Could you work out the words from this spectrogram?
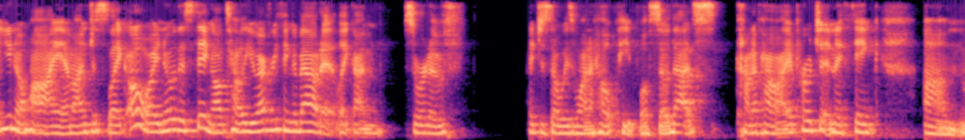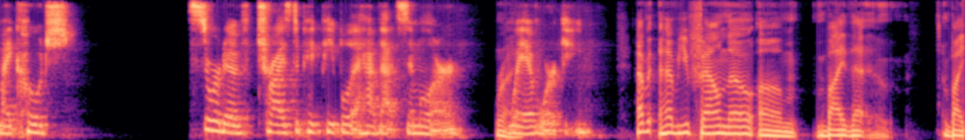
you know how I am. I'm just like, oh, I know this thing. I'll tell you everything about it. Like I'm sort of I just always want to help people. So that's kind of how I approach it. And I think um, my coach sort of tries to pick people that have that similar? Right. way of working. Have Have you found though, um, by that by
